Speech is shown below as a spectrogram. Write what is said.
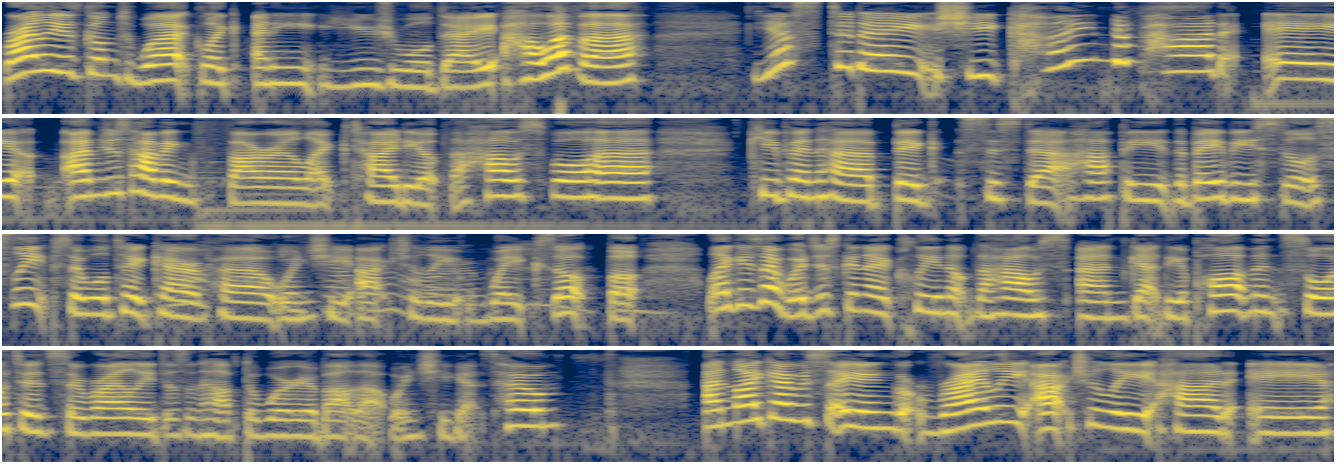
Riley has gone to work like any usual day. However, yesterday she kind of had a I'm just having Farah like tidy up the house for her keeping her big sister happy. The baby's still asleep, so we'll take care of her when she actually wakes up. But like I said, we're just gonna clean up the house and get the apartment sorted so Riley doesn't have to worry about that when she gets home. And like I was saying, Riley actually had a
